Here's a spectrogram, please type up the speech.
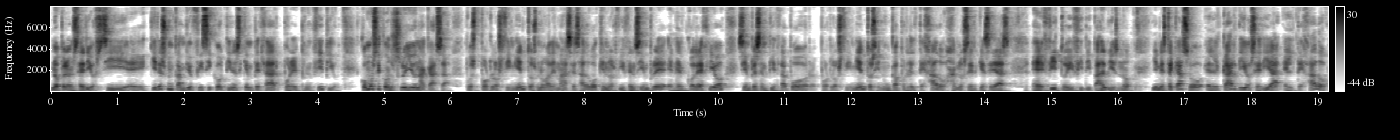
No, pero en serio, si eh, quieres un cambio físico, tienes que empezar por el principio. ¿Cómo se construye una casa? Pues por los cimientos, ¿no? Además es algo que nos dicen siempre en el colegio, siempre se empieza por, por los cimientos y nunca por el tejado, a no ser que seas eh, fito y fitipaldis, ¿no? Y en este caso, el cardio sería el tejado.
